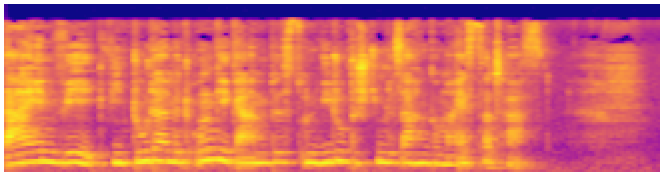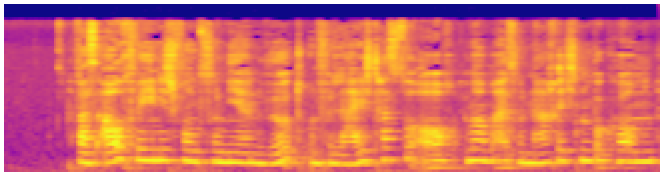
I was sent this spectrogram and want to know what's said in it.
dein Weg, wie du damit umgegangen bist und wie du bestimmte Sachen gemeistert hast. Was auch wenig funktionieren wird, und vielleicht hast du auch immer mal so Nachrichten bekommen,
